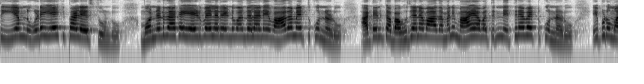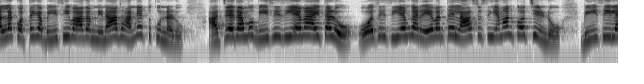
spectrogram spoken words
సీఎంను కూడా ఏకి పడేస్తుండు మొన్నటిదాకా ఏడు వేల రెండు వందలు అనే వాదం ఎత్తుకున్నాడు. అటెనక బహుజన వాదం అని మాయావతిని నెత్తిన పెట్టుకున్నాడు. ఇప్పుడు మళ్ళా కొత్తగా బీసీ వాదం నినాదాన్ని ఎత్తుకున్నాడు. అచ్చేదమ్ము బీసీ సీఎమే అవుతాడు ఓసీ సీఎంగా రేవంతే లాస్ట్ సీఎం అనుకొచ్చిండు. బీసీలే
